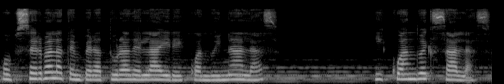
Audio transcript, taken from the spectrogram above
Observa la temperatura del aire cuando inhalas y cuando exhalas.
